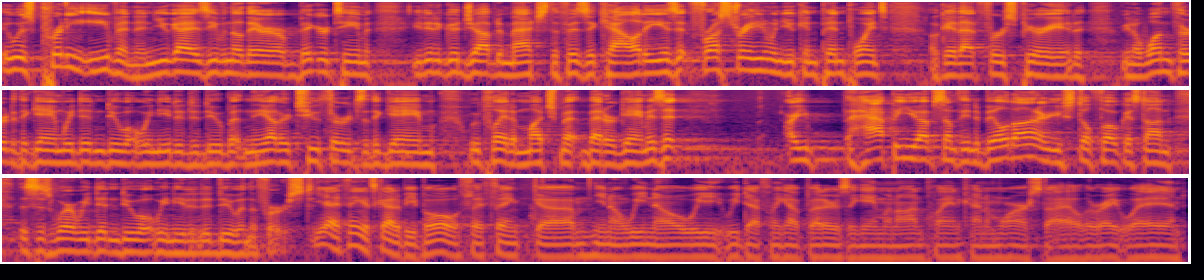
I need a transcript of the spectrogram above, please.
it was pretty even, and you guys, even though they're a bigger team you did a good job to match the physicality. Is it frustrating when you can pinpoint, okay, that first period, you know, one third of the game we didn't do what we needed to do, but in the other two thirds of the game we played a much better game? Is it are you happy you have something to build on? Or are you still focused on this is where we didn't do what we needed to do in the first? Yeah, I think it's got to be both. I think um, you know we know we, we definitely got better as the game went on, playing kind of more our style the right way, and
